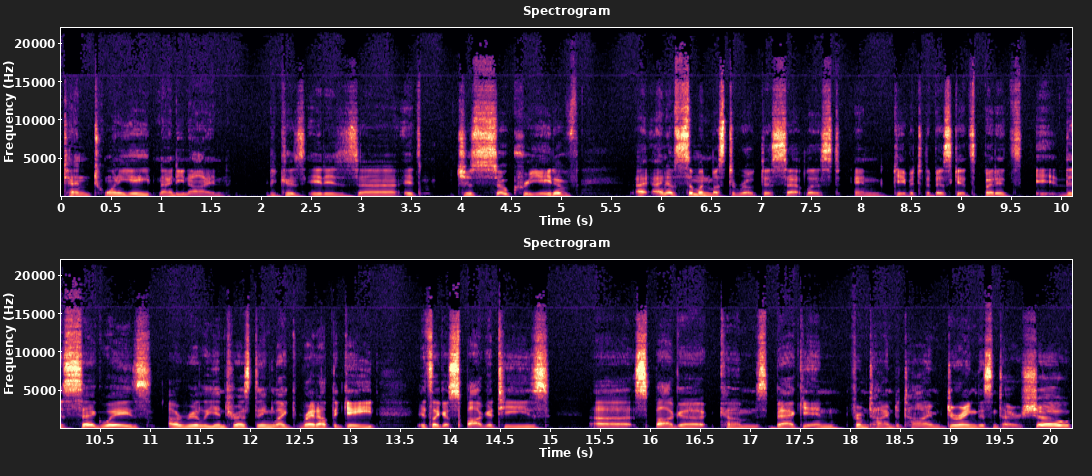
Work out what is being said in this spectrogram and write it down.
Ten twenty eight ninety nine because it is uh, it's just so creative I, I know someone must have wrote this set list and gave it to the Biscuits, but it's it, the segues are really interesting. Like right out the gate, it's like a Spaga tease. Uh, Spaga comes back in from time to time during this entire show,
